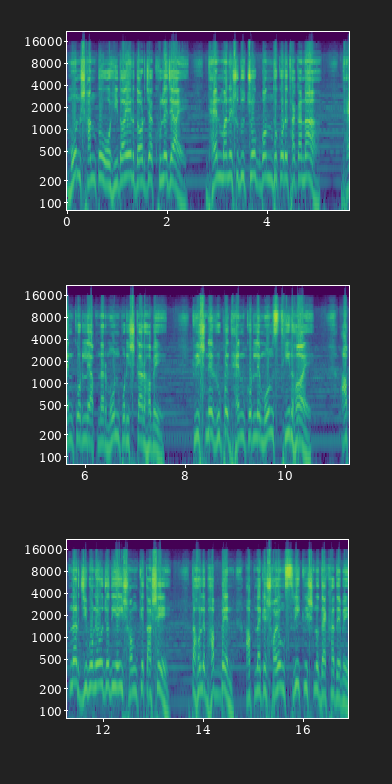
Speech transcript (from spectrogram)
মন শান্ত ও হৃদয়ের দরজা খুলে যায়। ধ্যান মানে শুধু চোখ বন্ধ করে থাকা না, ধ্যান করলে আপনার মন পরিষ্কার হবে। কৃষ্ণের রূপে ধ্যান করলে মন স্থির হয়। আপনার জীবনেও যদি এই সংকেত আসে, তাহলে ভাববেন আপনাকে স্বয়ং শ্রীকৃষ্ণ দেখা দেবে।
